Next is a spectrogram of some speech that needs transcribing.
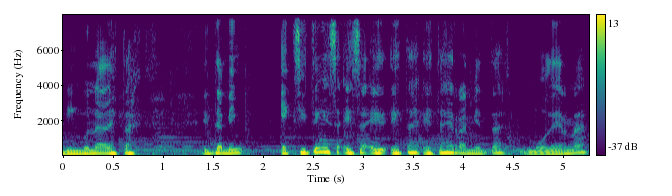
ninguna de estas. Y también existen esa, e, estas, estas herramientas modernas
